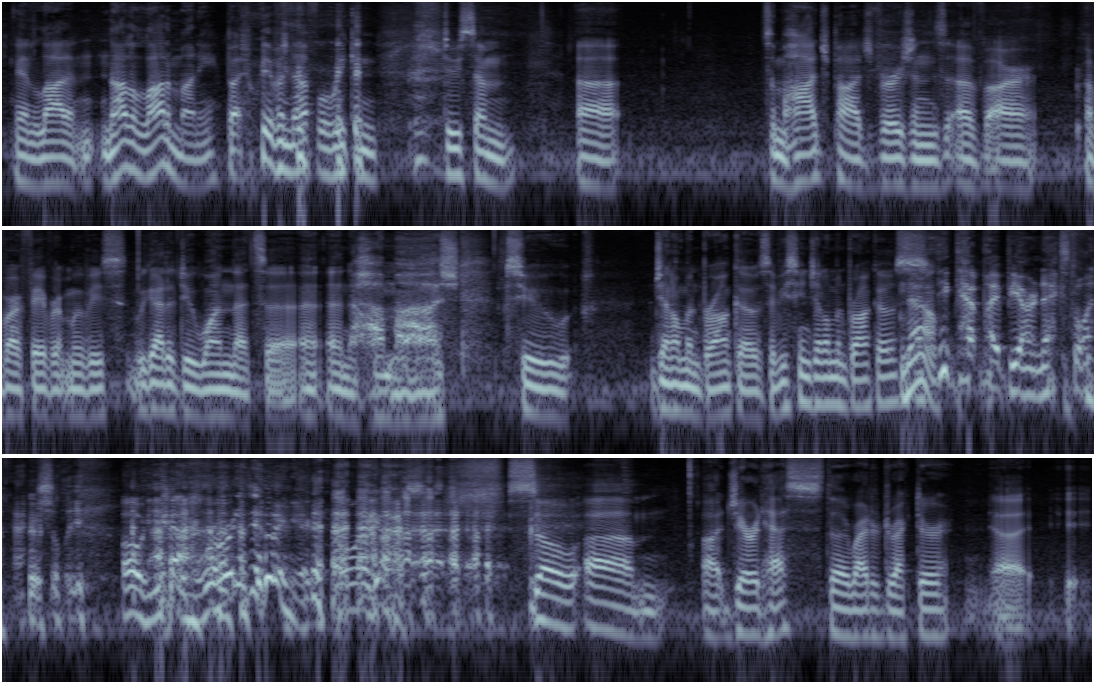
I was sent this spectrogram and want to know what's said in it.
We got a lot of not a lot of money, but we have enough where we can do some uh, some hodgepodge versions of our of our favorite movies. We got to do one that's a, a, an homage to Gentlemen Broncos. Have you seen Gentlemen Broncos? No. I think that might be our next one, actually. Oh yeah, we're already doing it. Oh my gosh. So um, uh, Jared Hess, the writer director, uh, it,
